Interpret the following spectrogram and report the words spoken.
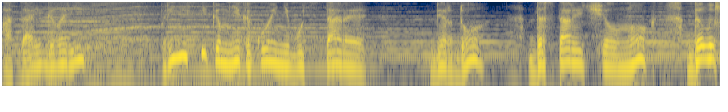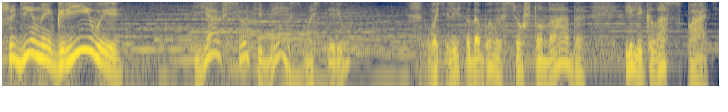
а та и говорит, «Принеси-ка мне какое-нибудь старое бердо, да старый челнок, да лошадиные гривы, я все тебе и смастерю». Василиса добыла все, что надо, и легла спать.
